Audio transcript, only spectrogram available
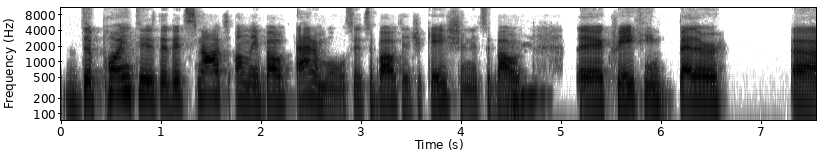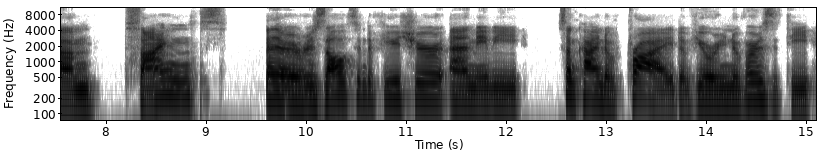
the point is that it's not only about animals it's about education it's about mm-hmm. uh, creating better um, science better results in the future and maybe some kind of pride of your university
